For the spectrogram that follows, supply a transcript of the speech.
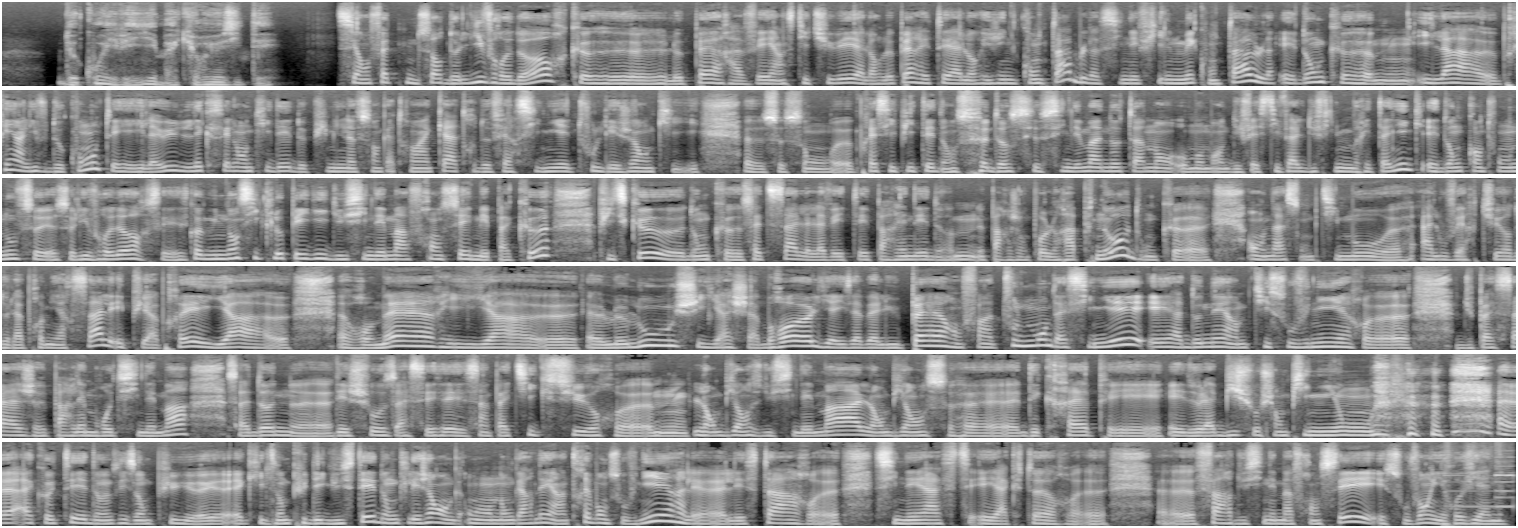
de quoi éveiller ma curiosité. C'est en fait une sorte de livre d'or que euh, le père avait institué. Alors le père était à l'origine comptable, cinéphile mais comptable, et donc euh, il a euh, pris un livre de comptes et il a eu l'excellente idée depuis 1984 de faire signer tous les gens qui se sont précipités dans ce, dans ce cinéma, notamment au moment du festival du film britannique. Et donc quand on ouvre ce, ce livre d'or, c'est comme une encyclopédie du cinéma français, mais pas que, puisque donc cette salle, elle avait été parrainée par Jean-Paul Rapneau, donc on a son petit mot euh, à l'ouverture de la première salle. Et puis après, il y a euh, Romer, il y a euh, Lelouch, il y a Chabrol, il y a Isabelle Huppert. Enfin, tout le monde a signé et a donné un petit souvenir du passage par l'Emeraude Cinéma. Ça donne des choses assez sympathiques sur l'ambiance du cinéma, l'ambiance des crêpes et, de la biche aux champignons à côté dont ils ont pu qu'ils ont pu déguster. Donc les gens en ont gardé un très bon souvenir stars euh, cinéastes et acteurs euh, euh, phares du cinéma français, et souvent ils reviennent.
